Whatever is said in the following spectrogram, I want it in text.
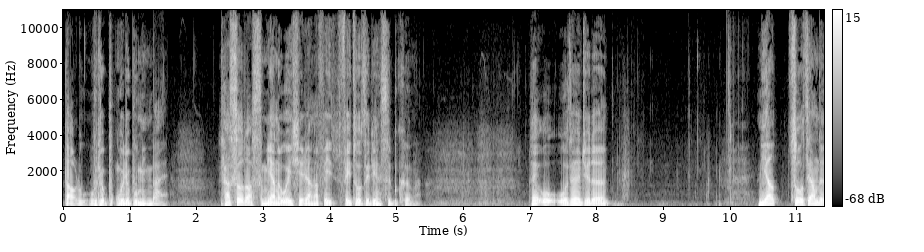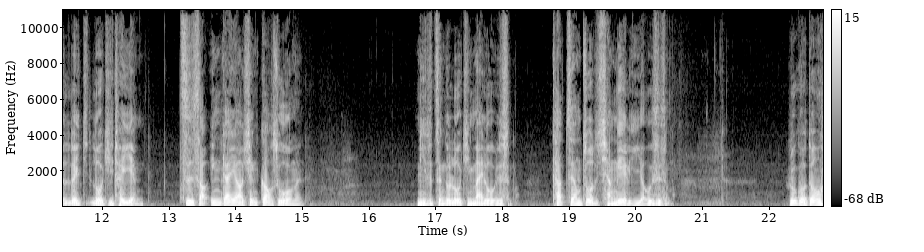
道路，我就不我就不明白，他受到什么样的威胁，让他非非做这件事不可吗？所以我我真的觉得，你要做这样的逻逻辑推演，至少应该要先告诉我们，你的整个逻辑脉络是什么？他这样做的强烈理由是什么？如果都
